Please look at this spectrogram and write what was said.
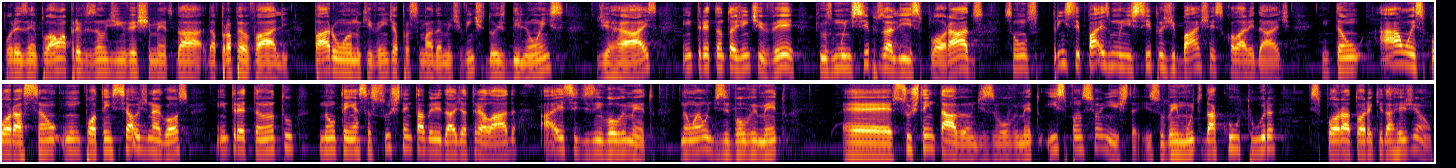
por exemplo, há uma previsão de investimento da, da própria Vale para o ano que vem de aproximadamente 22 bilhões de reais. Entretanto, a gente vê que os municípios ali explorados são os principais municípios de baixa escolaridade. Então, há uma exploração, um potencial de negócio, entretanto, não tem essa sustentabilidade atrelada a esse desenvolvimento. Não é um desenvolvimento é, sustentável, é um desenvolvimento expansionista. Isso vem muito da cultura exploratória aqui da região.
